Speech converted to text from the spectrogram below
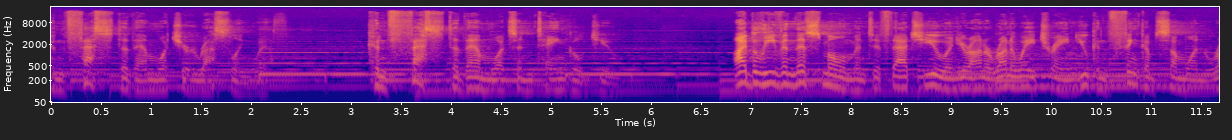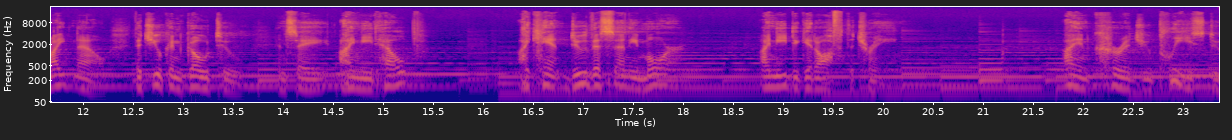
confess to them what you're wrestling with. Confess to them what's entangled you. I believe in this moment, if that's you and you're on a runaway train, you can think of someone right now that you can go to and say, I need help. I can't do this anymore. I need to get off the train. I encourage you, please do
